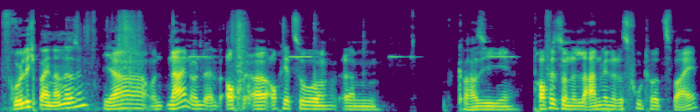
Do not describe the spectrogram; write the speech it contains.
Fröhlich beieinander sind? Ja, und nein, und auch, äh, auch jetzt so ähm, quasi professionelle Anwender des Futur 2.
